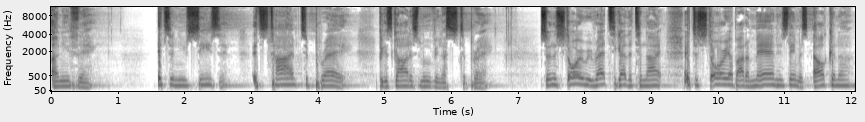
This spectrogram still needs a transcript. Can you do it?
a new thing. It's a new season. It's time to pray because God is moving us to pray. So, in the story we read together tonight, it's a story about a man. His name is Elkanah.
